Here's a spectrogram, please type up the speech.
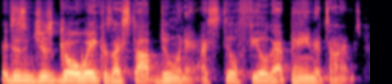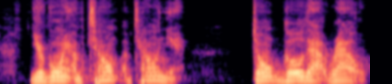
It doesn't just go away because I stopped doing it. I still feel that pain at times. You're going, I'm telling, I'm telling you, don't go that route.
